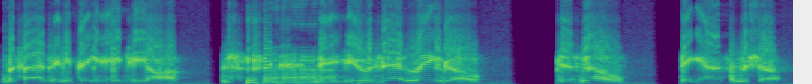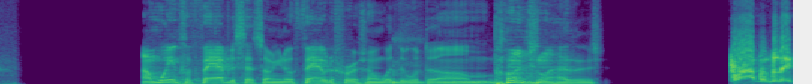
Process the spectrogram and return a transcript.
besides anything AGR, they use that lingo, just know they got it from the show. I'm waiting for Fab to say something. You know, Fab the first one with the with the um punchlines. and shit. Probably.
